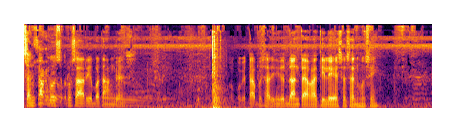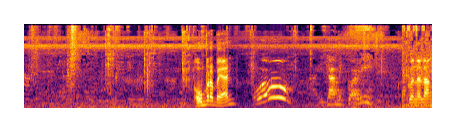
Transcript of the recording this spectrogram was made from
Santa Rosario. Cruz, Rosario, Batangas. O, pagkatapos natin dito, daan tayo kay Tilea sa San Jose. Obra ba yan? Wow! Ay, gamit ko ari. Add ko na lang.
